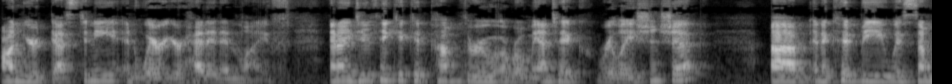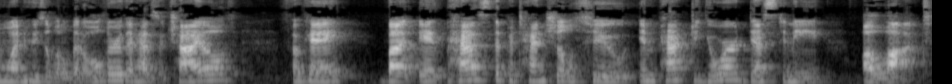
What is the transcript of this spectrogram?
on your destiny and where you're headed in life. And I do think it could come through a romantic relationship. Um, and it could be with someone who's a little bit older that has a child, okay? But it has the potential to impact your destiny a lot.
